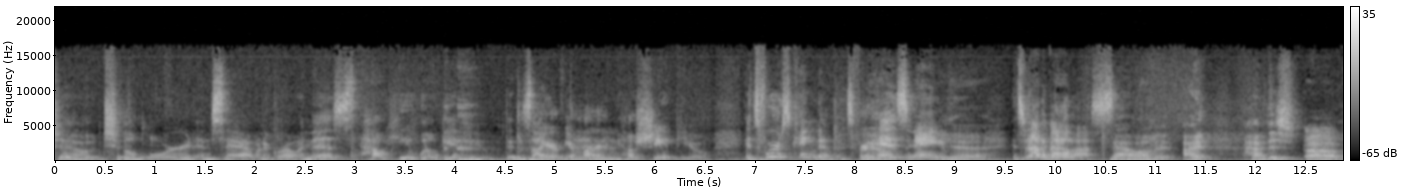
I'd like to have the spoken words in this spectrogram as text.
to to the Lord and say, "I want to grow in this." How He will give you the desire of your heart. and He'll shape you. It's for His kingdom. It's for Yeah. His name. Yeah. It's not about us. So I love it. I have this uh,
